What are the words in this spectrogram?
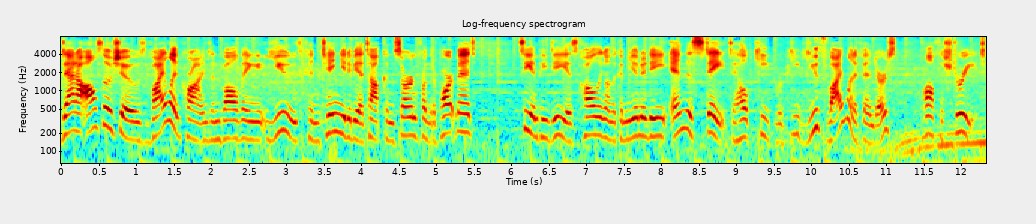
Data also shows violent crimes involving youth continue to be a top concern for the department. CMPD is calling on the community and the state to help keep repeat youth violent offenders off the street.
